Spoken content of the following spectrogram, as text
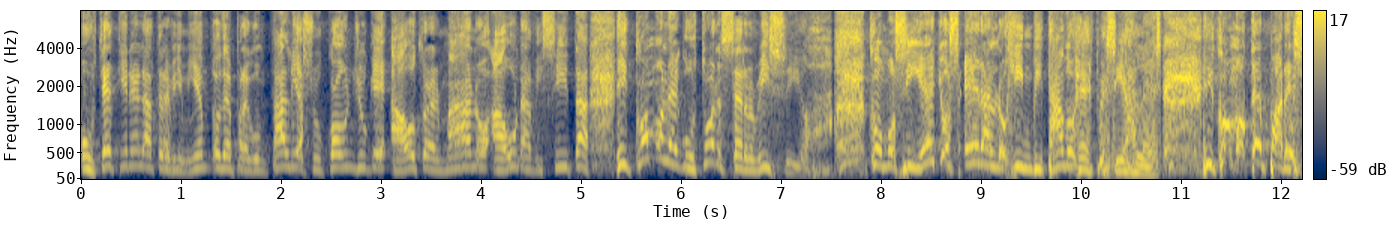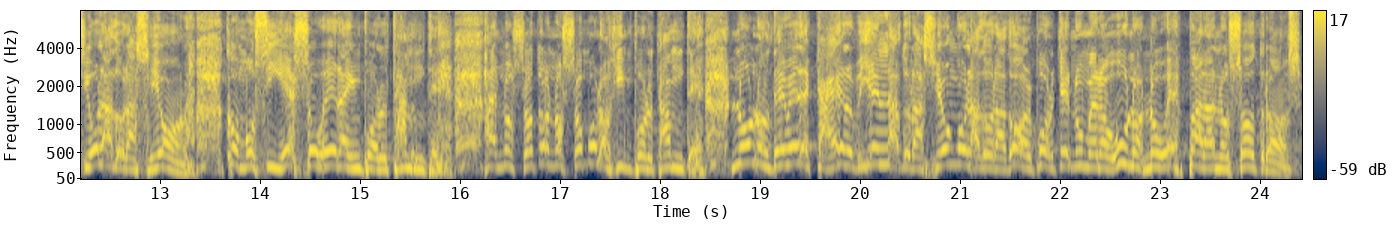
usted tiene el atrevimiento de preguntarle a su cónyuge, a otro hermano, a una visita, y cómo le gustó el servicio? Como si ellos eran los invitados especiales. ¿Y cómo te pareció la adoración? Como si eso era importante. A nosotros no somos los importantes. No nos debe de caer bien la adoración o el adorador, porque número uno no es para nosotros.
